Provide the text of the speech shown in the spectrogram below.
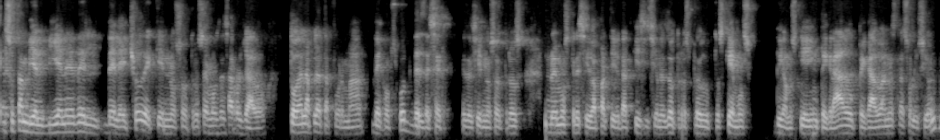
eso también viene del, del, hecho de que nosotros hemos desarrollado toda la plataforma de HubSpot desde cero. Es decir, nosotros no hemos crecido a partir de adquisiciones de otros productos que hemos, digamos que integrado, pegado a nuestra solución,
